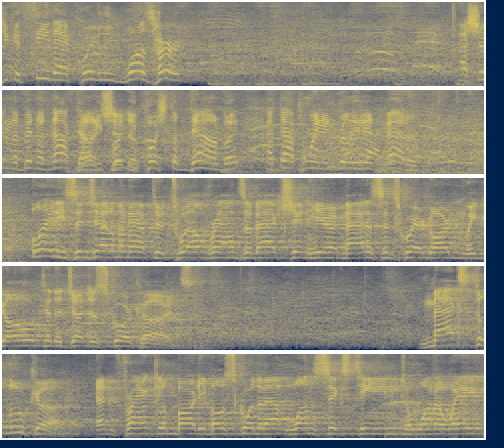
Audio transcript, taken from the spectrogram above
you could see that Quigley was hurt. That shouldn't have been a knockdown. No, he, pu- shouldn't he have. pushed them down, but at that point, it really didn't matter. Ladies and gentlemen, after 12 rounds of action here at Madison Square Garden, we go to the judges' scorecards. Max DeLuca and Frank Lombardi both scored about 116 to 108.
